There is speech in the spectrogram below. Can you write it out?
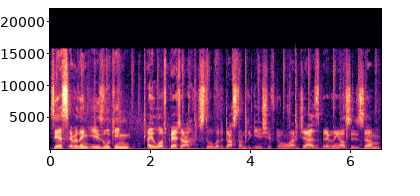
So yes, everything is looking a lot better. Still a lot of dust under the gear shift and all that jazz, but everything else is um,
